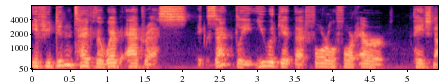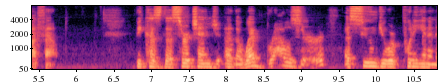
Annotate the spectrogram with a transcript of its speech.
if you didn't type the web address exactly, you would get that 404 error page not found. Because the search engine, uh, the web browser assumed you were putting in an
